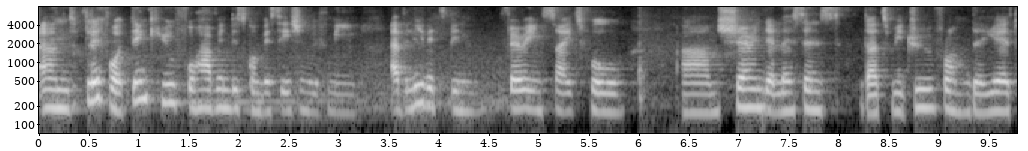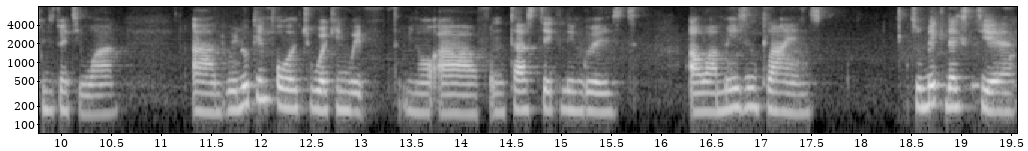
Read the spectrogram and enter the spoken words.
And Clifford, thank you for having this conversation with me. I believe it's been very insightful, um, sharing the lessons that we drew from the year 2021. And we're looking forward to working with, you know, our fantastic linguists, our amazing clients to make next year,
